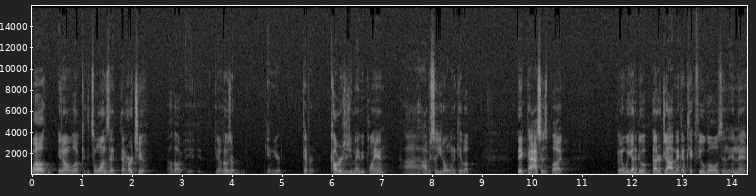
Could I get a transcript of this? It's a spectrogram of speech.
Well, you know, look, it's the ones that, that hurt you, although, you know, those are, again, your different coverages you may be playing. Uh, obviously, you don't want to give up big passes, but, I we got to do a better job making them kick field goals and, then,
